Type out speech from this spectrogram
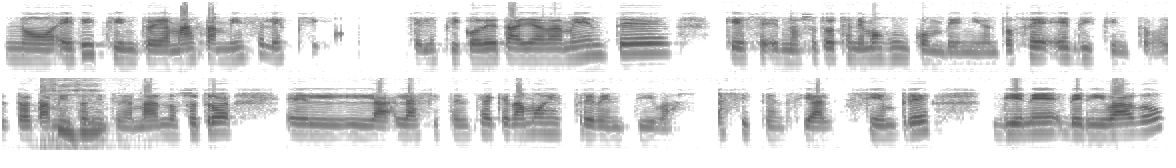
No, es distinto y además también se le explica se le explicó detalladamente que nosotros tenemos un convenio, entonces es distinto, el tratamiento es distinto. Además, nosotros la, asistencia que damos es preventiva, asistencial, siempre viene derivado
